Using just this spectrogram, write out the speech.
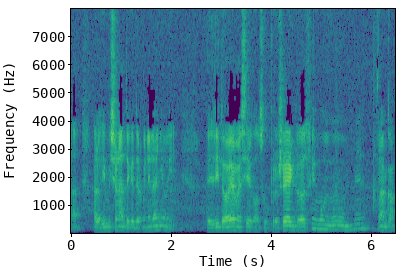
a, a los 10 millones antes que termine el año y Pedrito M sigue con sus proyectos, sí, muy, muy, bien, tranca.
